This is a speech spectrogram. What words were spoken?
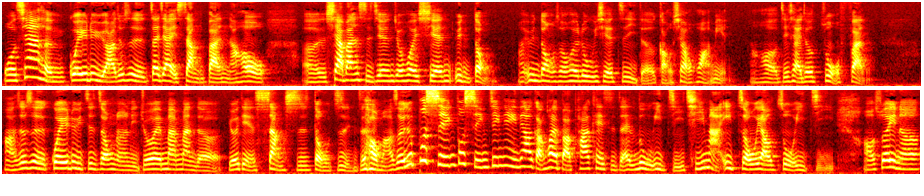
我现在很规律啊，就是在家里上班，然后呃，下班时间就会先运动啊，运动的时候会录一些自己的搞笑画面，然后接下来就做饭。啊，就是规律之中呢，你就会慢慢的有一点丧失斗志，你知道吗？所以就不行不行，今天一定要赶快把 podcast 再录一集，起码一周要做一集哦。所以呢，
